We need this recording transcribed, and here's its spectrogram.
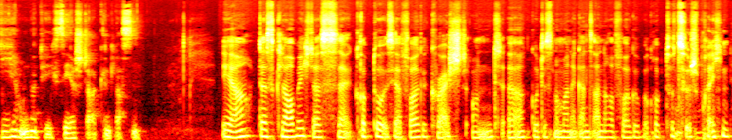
die haben natürlich sehr stark entlassen. Ja, das glaube ich. Das äh, Krypto ist ja voll gecrashed und äh, gut, ist nochmal eine ganz andere Folge über Krypto zu sprechen.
